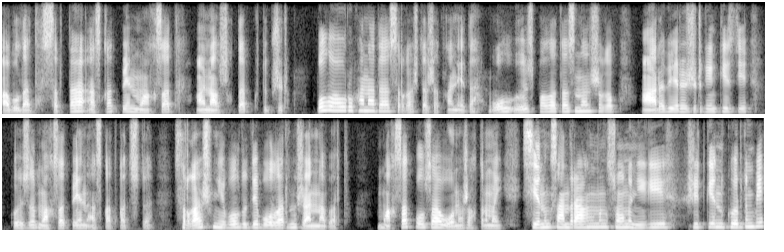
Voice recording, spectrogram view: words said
қабылдады. Сыртта асқат пен мақсат айналшықтап күтіп жүр. Бұл ауруханада сырғаш та жатқан еді. Ол өз палатасынан шығып ары бері жүрген кезде көзі мақсат пен асқатқа түсті. Сырғаш не болды? деп олардың жанына барды. Мақсат болса оны жақтырмай сенің сандырағыңның соңы неге жеткенін көрдің бе?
